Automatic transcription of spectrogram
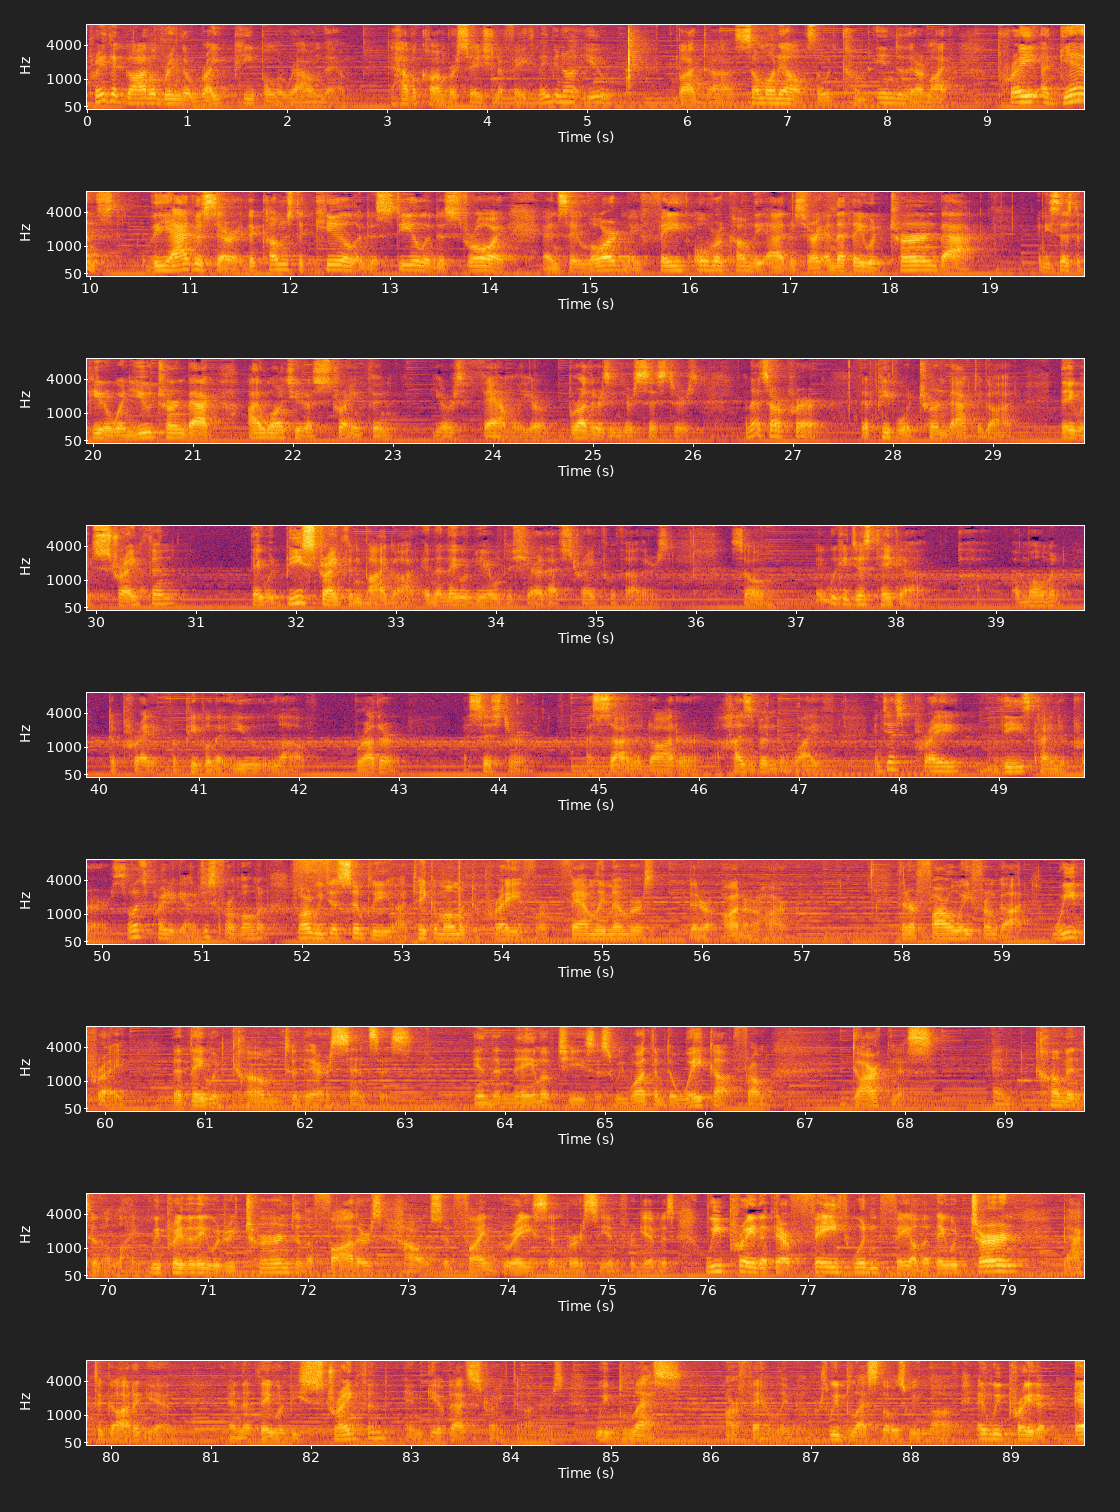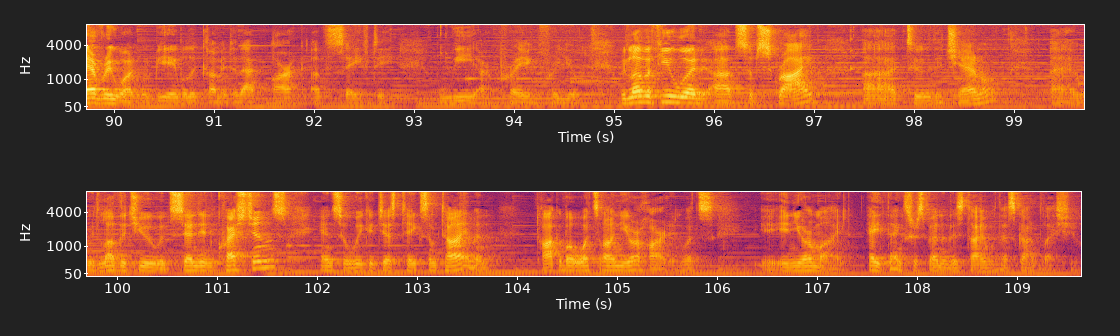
Pray that God will bring the right people around them to have a conversation of faith. Maybe not you, but uh, someone else that would come into their life. Pray against the adversary that comes to kill and to steal and destroy, and say, Lord, may faith overcome the adversary, and that they would turn back. And he says to Peter, When you turn back, I want you to strengthen your family, your brothers and your sisters. And that's our prayer that people would turn back to God. They would strengthen, they would be strengthened by God, and then they would be able to share that strength with others. So maybe we could just take a, a, a moment to pray for people that you love brother, a sister, a son, a daughter, a husband, a wife, and just pray these kind of prayers. So let's pray together just for a moment. Lord, we just simply uh, take a moment to pray for family members that are on our heart, that are far away from God. We pray that they would come to their senses. In the name of Jesus, we want them to wake up from darkness and come into the light. We pray that they would return to the Father's house and find grace and mercy and forgiveness. We pray that their faith wouldn't fail, that they would turn back to God again, and that they would be strengthened and give that strength to others. We bless our family members. We bless those we love. And we pray that everyone would be able to come into that ark of safety. We are praying for you. We'd love if you would uh, subscribe uh, to the channel. And we'd love that you would send in questions, and so we could just take some time and talk about what's on your heart and what's in your mind. Hey, thanks for spending this time with us. God bless you.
